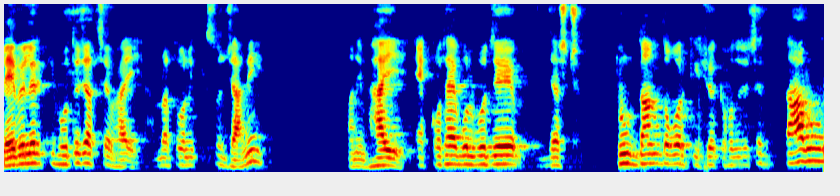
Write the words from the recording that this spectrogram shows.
লেভেলের কি হতে যাচ্ছে ভাই, আমরা তো অনেক কিছু জানি। মানে ভাই, এক কথায় বলব যে জাস্ট দুর্দান্তকর কিছু একটা হতে যাচ্ছে, দারুণ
